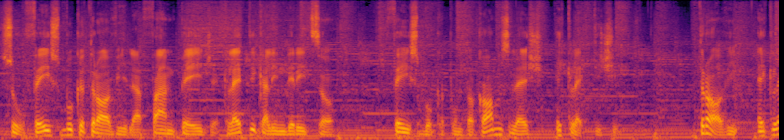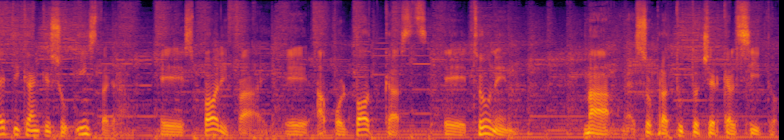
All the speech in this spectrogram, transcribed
Su Facebook trovi la fanpage eclettica all'indirizzo facebook.com slash eclettici. Trovi Eclettica anche su Instagram e Spotify e Apple Podcasts e TuneIn, ma soprattutto cerca il sito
